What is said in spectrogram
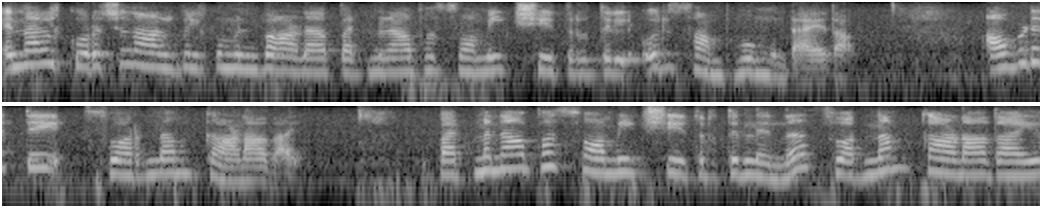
എന്നാൽ കുറച്ചു നാളുകൾക്ക് മുൻപാണ് പത്മനാഭ സ്വാമി ക്ഷേത്രത്തിൽ ഒരു സംഭവം ഉണ്ടായത്. അവിടുത്തെ സ്വർണം കാണാതായി. പത്മനാഭ സ്വാമി ക്ഷേത്രത്തിൽ നിന്ന് സ്വർണം കാണാതായ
